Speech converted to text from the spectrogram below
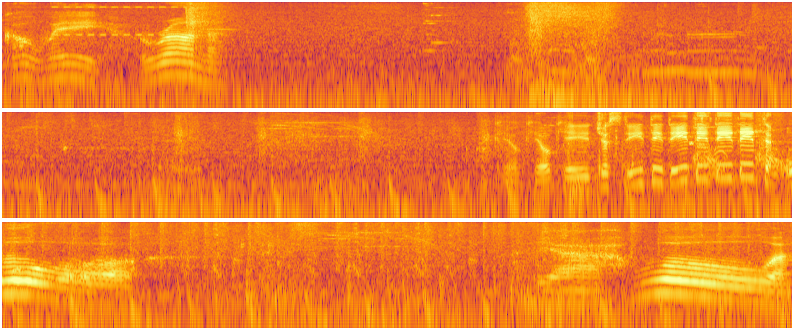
Go away! Run! Okay, okay, just eat it, eat it, eat it! Whoa! Yeah, whoa!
